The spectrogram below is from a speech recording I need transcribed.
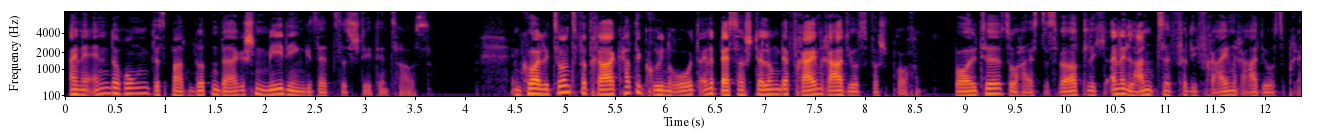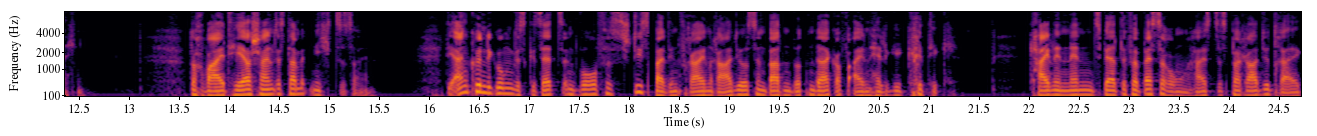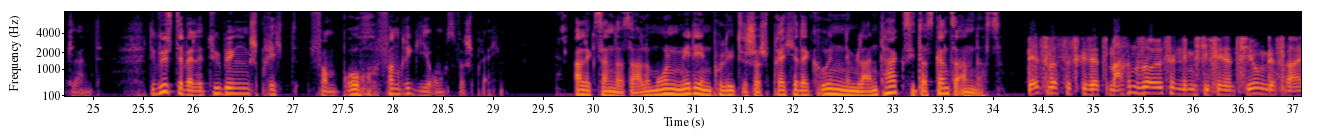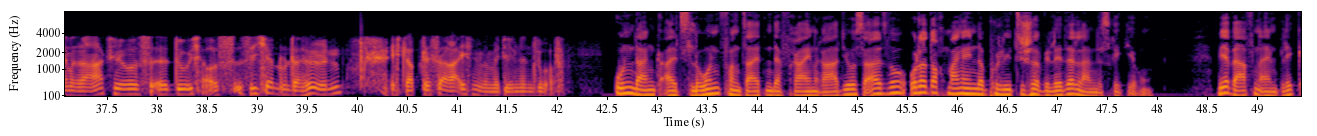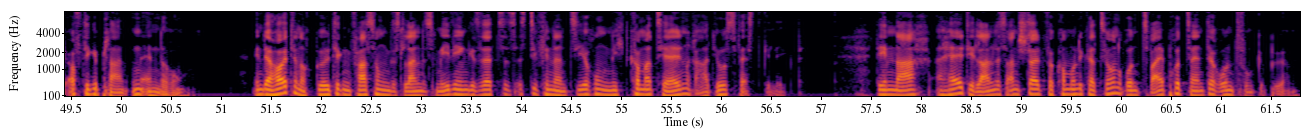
Eine Änderung des baden-württembergischen Mediengesetzes steht ins Haus. Im Koalitionsvertrag hatte Grün-Rot eine Besserstellung der freien Radios versprochen, wollte, so heißt es wörtlich, eine Lanze für die freien Radios brechen. Doch weit her scheint es damit nicht zu sein. Die Ankündigung des Gesetzentwurfs stieß bei den freien Radios in Baden-Württemberg auf einhellige Kritik. Keine nennenswerte Verbesserung, heißt es bei Radio Dreieckland. Die Wüstewelle Tübingen spricht vom Bruch von Regierungsversprechen. Alexander Salomon, medienpolitischer Sprecher der Grünen im Landtag, sieht das ganz anders. Das, was das Gesetz machen sollte, nämlich die Finanzierung der freien Radios äh, durchaus sichern und erhöhen, ich glaube, das erreichen wir mit diesem Entwurf. Undank als Lohn von Seiten der freien Radios also oder doch mangelnder politischer Wille der Landesregierung? Wir werfen einen Blick auf die geplanten Änderungen. In der heute noch gültigen Fassung des Landesmediengesetzes ist die Finanzierung nicht kommerziellen Radios festgelegt. Demnach erhält die Landesanstalt für Kommunikation rund zwei Prozent der Rundfunkgebühren,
